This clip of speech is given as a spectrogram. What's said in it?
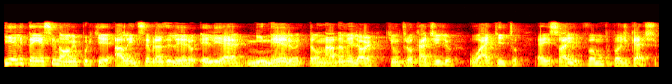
e ele tem esse nome porque, além de ser brasileiro, ele é mineiro. Então, nada melhor que um trocadilho, o Aikito. É isso aí, vamos pro podcast.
